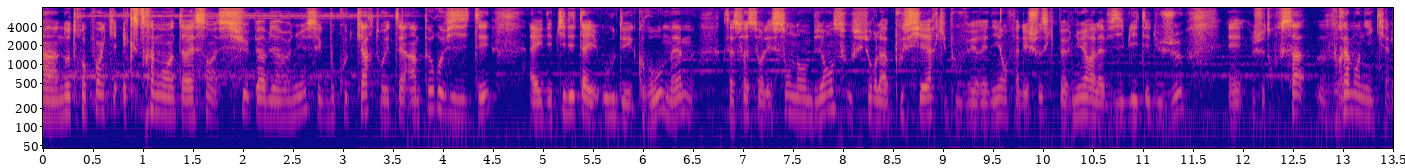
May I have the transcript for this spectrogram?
Un autre point qui est extrêmement intéressant et super bienvenu, c'est que beaucoup de cartes ont été un peu revisitées avec des petits détails ou des gros même, que ce soit sur les sons d'ambiance ou sur la poussière qui pouvait régner, enfin des choses qui peuvent nuire à la visibilité du jeu, et je trouve ça vraiment nickel.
